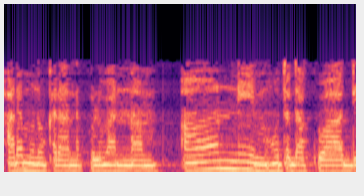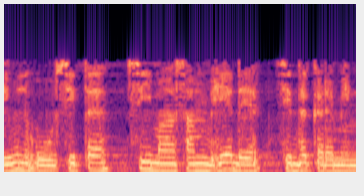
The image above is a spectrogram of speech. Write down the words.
අරමුණු කරන්න පුළුවන් නම් ආන්නේ මොහොත දක්වා දිනු වූ සිත සීමා සම්භේදය සිද්ධ කරමින්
